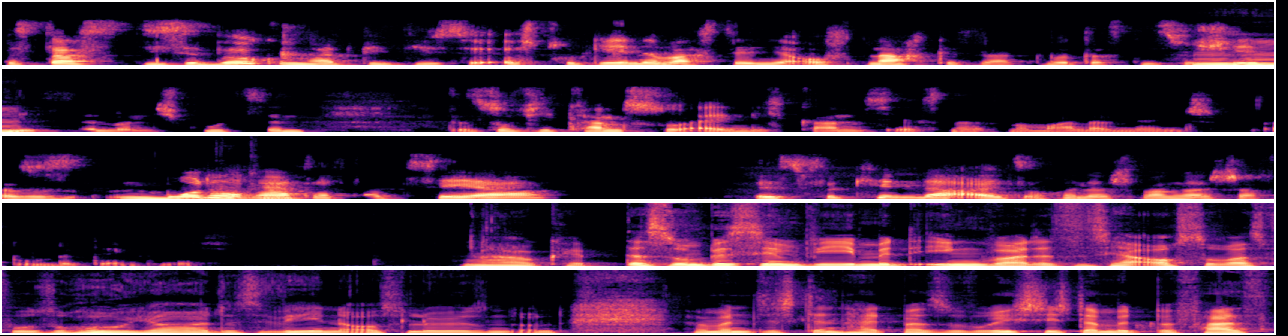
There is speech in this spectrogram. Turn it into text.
bis das diese Wirkung hat, wie diese Östrogene, was denen ja oft nachgesagt wird, dass die so mhm. schädlich sind und nicht gut sind, das, so viel kannst du eigentlich gar nicht essen als normaler Mensch. Also ein moderater okay. Verzehr ist für Kinder als auch in der Schwangerschaft unbedenklich. Ah, okay. Das ist so ein bisschen wie mit Ingwer. Das ist ja auch sowas, wo so, oh ja, das ist venenauslösend. Und wenn man sich dann halt mal so richtig damit befasst,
